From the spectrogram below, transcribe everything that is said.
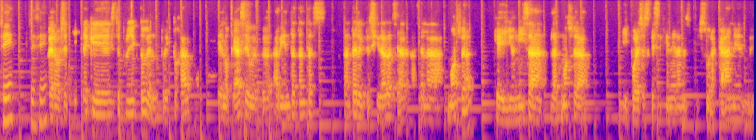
Sí, sí, sí. Pero se dice que este proyecto, el proyecto HARP, que lo que hace, güey, avienta tantas, tanta electricidad hacia, hacia la atmósfera que ioniza la atmósfera y por eso es que se generan estos huracanes, güey.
